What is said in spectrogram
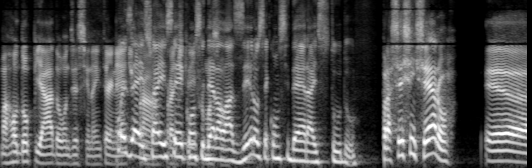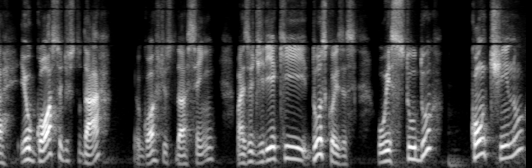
uma rodopiada, vamos dizer assim, na internet. Pois é, pra, isso aí você considera informação. lazer ou você considera estudo? Para ser sincero, é, eu gosto de estudar, eu gosto de estudar sim, mas eu diria que duas coisas. O estudo contínuo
